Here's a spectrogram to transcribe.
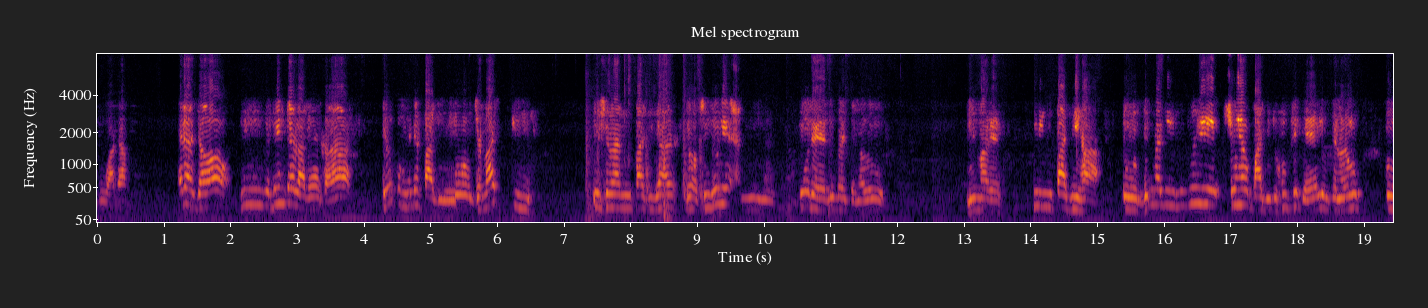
လူဝါဒအဲ့ဒါကြောင့်ဒီသတင်းတက်လာတဲ့အခါရုပ်ကွန်မြူနစ်ပါတီကိုဂျမိုက်ပြည် အစ္စလာမ်ပါတီကတော့သူတို့ရဲ့ပြောတယ်လို့ပဲကျွန်တော်တို့ဒီမှာတဲ့ဒီပါတီဟာဟိုဒီမှာဒီလူကြီးရှင်းရောက်ပါတီတစ်ခုဖြစ်တယ်လို့ကျွန်တော်တို့ဟို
